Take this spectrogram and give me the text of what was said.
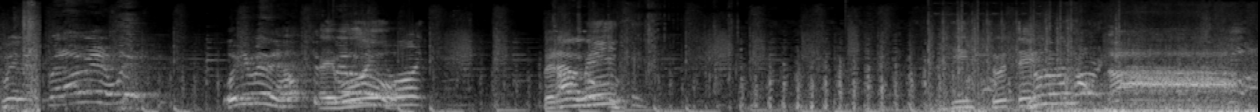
Me la güey. Oye, me dejaste. Ahí voy. Espérame. Ah, no. Aquí, súbete. No, no, no, no. ¡Ah!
